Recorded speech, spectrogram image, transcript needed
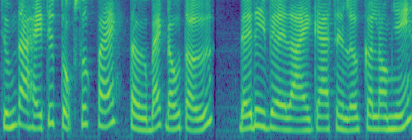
chúng ta hãy tiếp tục xuất phát từ Bát Đậu Tử để đi về lại ga xe lửa Cơ Long nhé.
